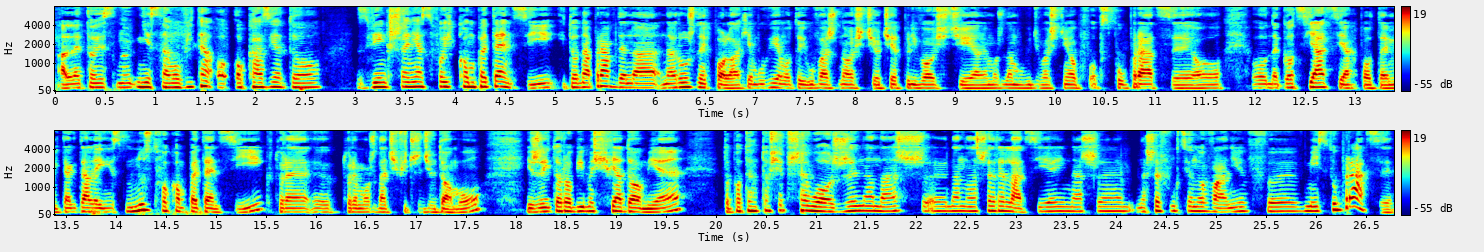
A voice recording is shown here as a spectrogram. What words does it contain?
ale to jest no, niesamowita okazja do zwiększenia swoich kompetencji i to naprawdę na, na różnych polach. Ja mówiłem o tej uważności, o cierpliwości, ale można mówić właśnie o, o współpracy, o, o negocjacjach potem i tak dalej. Jest mnóstwo kompetencji, które, które można ćwiczyć w domu. Jeżeli to robimy świadomie, to potem to się przełoży na, nasz, na nasze relacje i nasze, nasze funkcjonowanie w, w miejscu pracy.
